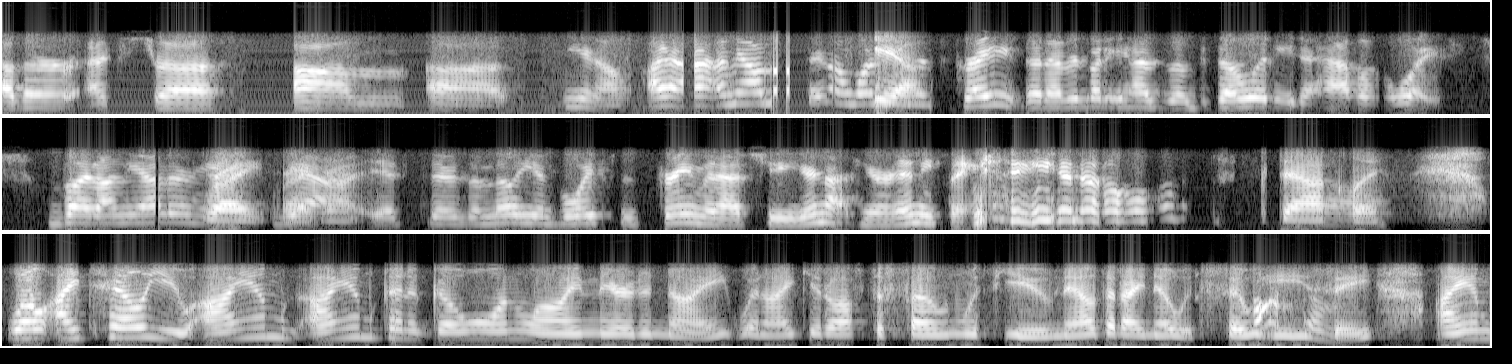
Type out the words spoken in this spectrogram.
other extra. Um, uh, you know, I, I mean, I'm not saying on one yeah. hand it's great that everybody has the ability to have a voice, But on the other hand, Right, right, yeah, right. if there's a million voices screaming at you, you're not hearing anything. you know. Exactly. Uh, Well, I tell you, I am I am going to go online there tonight when I get off the phone with you. Now that I know it's so Awesome. easy, I am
